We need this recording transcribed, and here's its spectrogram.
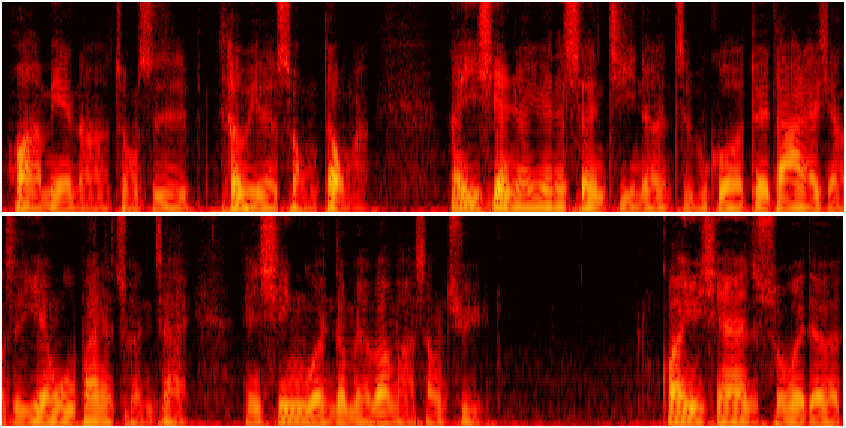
画面啊，总是特别的耸动啊。那一线人员的生计呢？只不过对大家来讲是烟雾般的存在，连新闻都没有办法上去。关于现在所谓的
